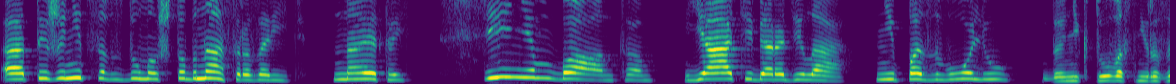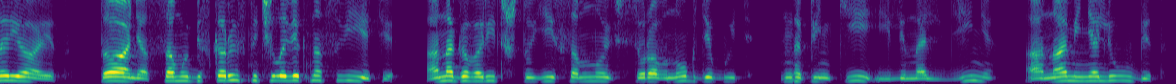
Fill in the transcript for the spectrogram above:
А ты жениться вздумал, чтобы нас разорить. На этой синим бантом. Я тебя родила. Не позволю. Да никто вас не разоряет. Таня самый бескорыстный человек на свете. Она говорит, что ей со мной все равно, где быть, на пеньке или на льдине. Она меня любит.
